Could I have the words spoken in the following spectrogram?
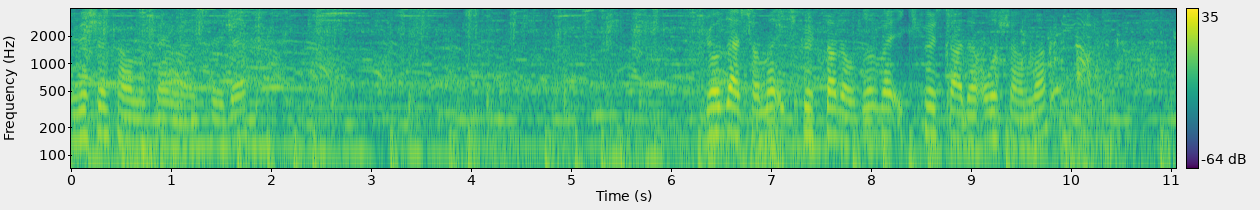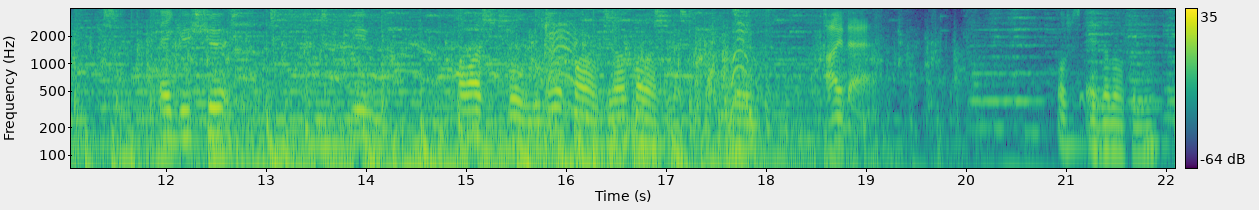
güneşin tanrısı denilen şeyde Gözler şanla iki kristal oldu ve iki kristalden oluşanla ve güçlü bir savaş bozuldu falan filan falan filan. Hi there. Ops ezan okunuyor.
